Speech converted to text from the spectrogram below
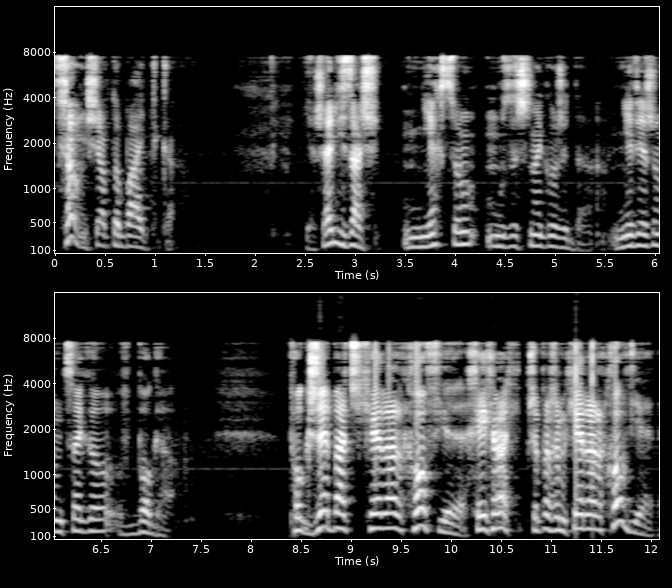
Sąsiad Obajtka. Jeżeli zaś nie chcą muzycznego Żyda, niewierzącego w Boga, pogrzebać hierarchowie, hierar, przepraszam, hierarchowie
